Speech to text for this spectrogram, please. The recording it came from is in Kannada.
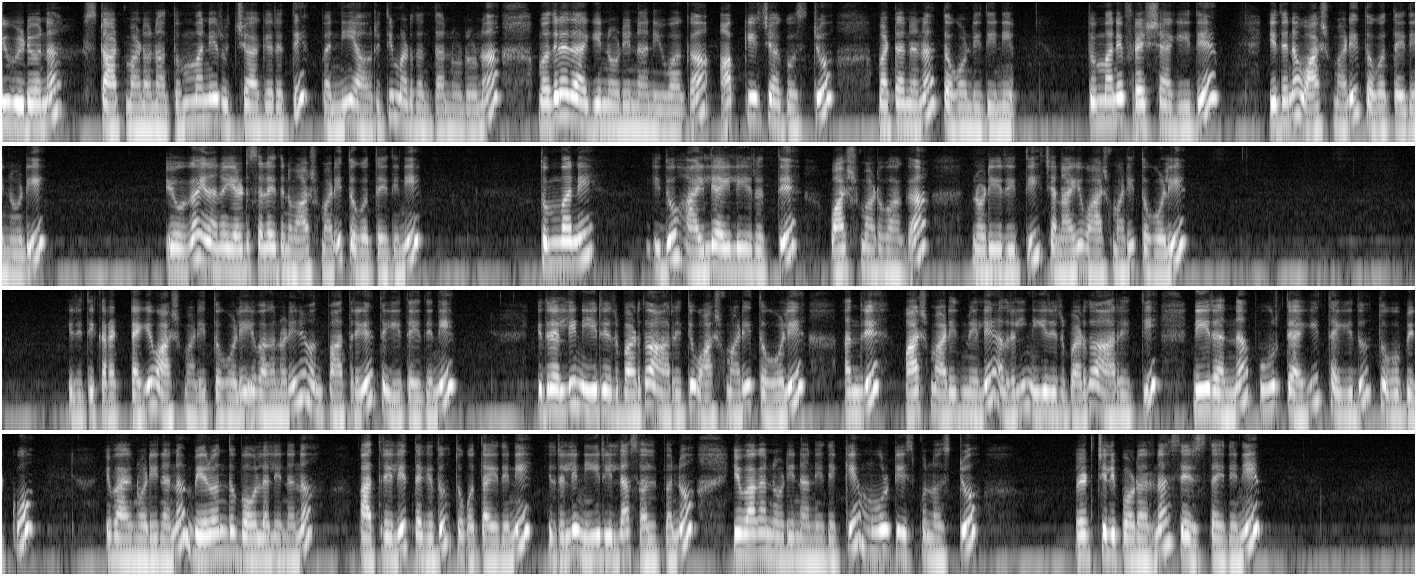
ಈ ವಿಡಿಯೋನ ಸ್ಟಾರ್ಟ್ ಮಾಡೋಣ. ತುಂಬಾ ರುಚಿಯಾಗಿರುತ್ತೆ. ಬನ್ನಿ ಯಾವ ರೀತಿ ಮಾಡೋದಂತ ನೋಡೋಣ. ಮೊದಲನೇದಾಗಿ ನೋಡಿ ನಾನು ಇವಾಗ ಹಾಫ್ ಕೆ ಜಿ ಆಗೋಷ್ಟು ಮಟನನ್ನು ತೊಗೊಂಡಿದ್ದೀನಿ. ತುಂಬಾ ಫ್ರೆಶ್ ಆಗಿದೆ. ಇದನ್ನು ವಾಶ್ ಮಾಡಿ ತೊಗೋತಾ ಇದ್ದೀನಿ ನೋಡಿ. ಇವಾಗ ನಾನು ಎರಡು ಸಲ ಇದನ್ನು ವಾಶ್ ಮಾಡಿ ತೊಗೋತಾ ಇದ್ದೀನಿ. ತುಂಬಾ ಇದು ಹೈಲಿ ಹೈಲಿ ಇರುತ್ತೆ ವಾಶ್ ಮಾಡುವಾಗ. ನೋಡಿ ಈ ರೀತಿ ಚೆನ್ನಾಗಿ ವಾಶ್ ಮಾಡಿ ತಗೊಳ್ಳಿ. ಈ ರೀತಿ ಕರೆಕ್ಟಾಗಿ ವಾಶ್ ಮಾಡಿ ತಗೊಳ್ಳಿ. ಇವಾಗ ನೋಡಿ ಒಂದು ಪಾತ್ರೆಗೆ ತೆಗಿತಾ ಇದ್ದೀನಿ. ಇದರಲ್ಲಿ ನೀರಿರಬಾರ್ದು ಆ ರೀತಿ ವಾಶ್ ಮಾಡಿ ತಗೊಳ್ಳಿ. ಅಂದರೆ ವಾಶ್ ಮಾಡಿದ ಮೇಲೆ ಅದರಲ್ಲಿ ನೀರಿರಬಾರ್ದು ಆ ರೀತಿ ನೀರನ್ನು ಪೂರ್ತಿಯಾಗಿ ತೆಗೆದು ತಗೋಬೇಕು. ಇವಾಗ ನೋಡಿ ನಾನು ಬೇರೊಂದು ಬೌಲಲ್ಲಿ ನಾನು ಪಾತ್ರೆಯಲ್ಲಿ ತೆಗೆದು ತಗೋತಾ ಇದ್ದೀನಿ. ಇದರಲ್ಲಿ ನೀರಿಲ್ಲ ಸ್ವಲ್ಪನೂ. ಇವಾಗ ನೋಡಿ ನಾನು ಇದಕ್ಕೆ ಮೂರು ಟೀ ಸ್ಪೂನಷ್ಟು ರೆಡ್ ಚಿಲ್ಲಿ ಪೌಡರ್ನ ಸೇರಿಸ್ತಾ ಇದ್ದೀನಿ.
